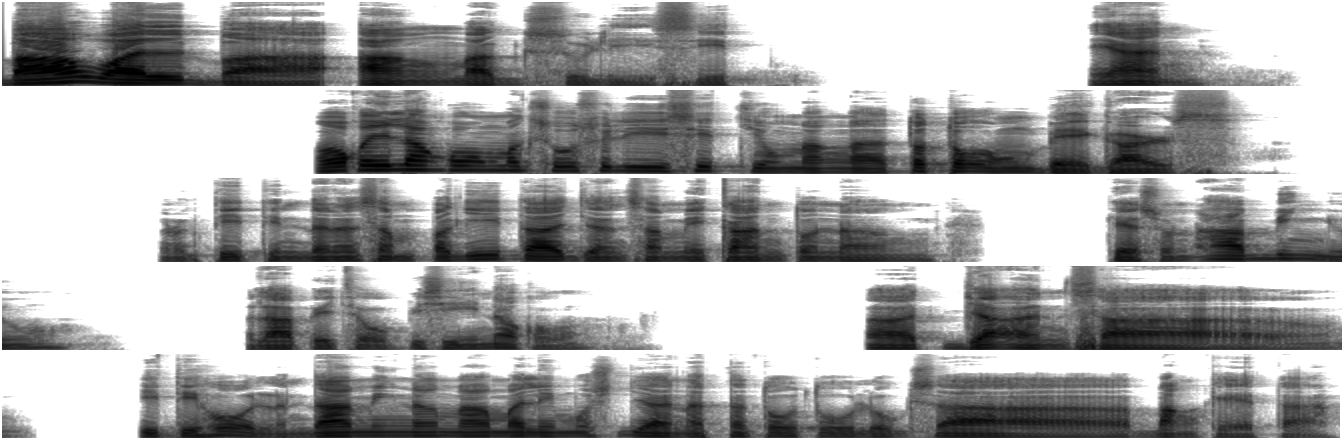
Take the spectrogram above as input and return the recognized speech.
Bawal ba ang magsulisit? Ayan. Okay lang kung magsusulisit yung mga totoong beggars. Nagtitinda ng sampagita dyan sa may kanto ng Quezon Avenue, malapit sa opisina ko. At dyan sa City Hall, ang daming nang mamalimos dyan at natutulog sa bangketa.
